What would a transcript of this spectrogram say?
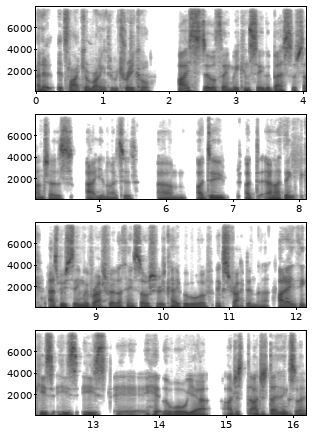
And it, it's like you're running through treacle. I still think we can see the best of Sanchez at United. Um, I do, I and I think as we've seen with Rashford, I think Solskjaer is capable of extracting that. I don't think he's he's he's eh, hit the wall yet. I just I just don't think so.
